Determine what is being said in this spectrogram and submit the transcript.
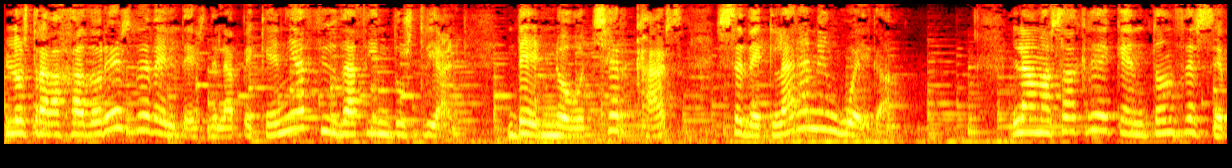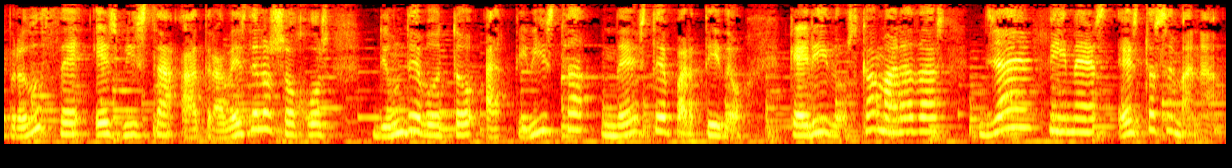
los trabajadores rebeldes de la pequeña ciudad industrial de Novocherkassk se declaran en huelga. La masacre que entonces se produce es vista a través de los ojos de un devoto activista de este partido. Queridos camaradas, ya en cines esta semana.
